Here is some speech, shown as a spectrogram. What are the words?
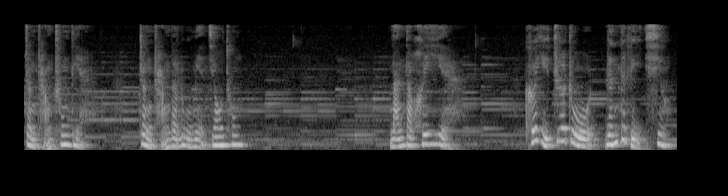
正常充电，正常的路面交通。难道黑夜可以遮住人的理性？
